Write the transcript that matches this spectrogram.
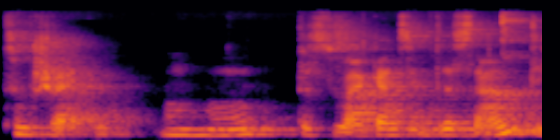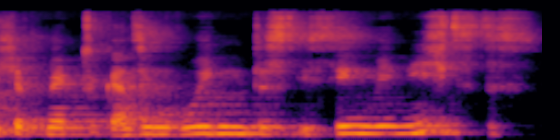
zum Schreiben. Mhm. Das war ganz interessant. Ich habe gemerkt, so ganz im Ruhigen, das ist irgendwie nichts. Das,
